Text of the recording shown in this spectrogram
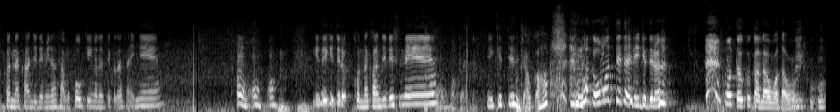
うん。こんな感じで皆さんもコーキング塗ってくださいね。うんうんうん、うんうん。いけてるいけてる。こんな感じですうんね。いけてんちゃうか？なんか思ってたよりいけてる。もっと奥かな思ったもん。でここ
